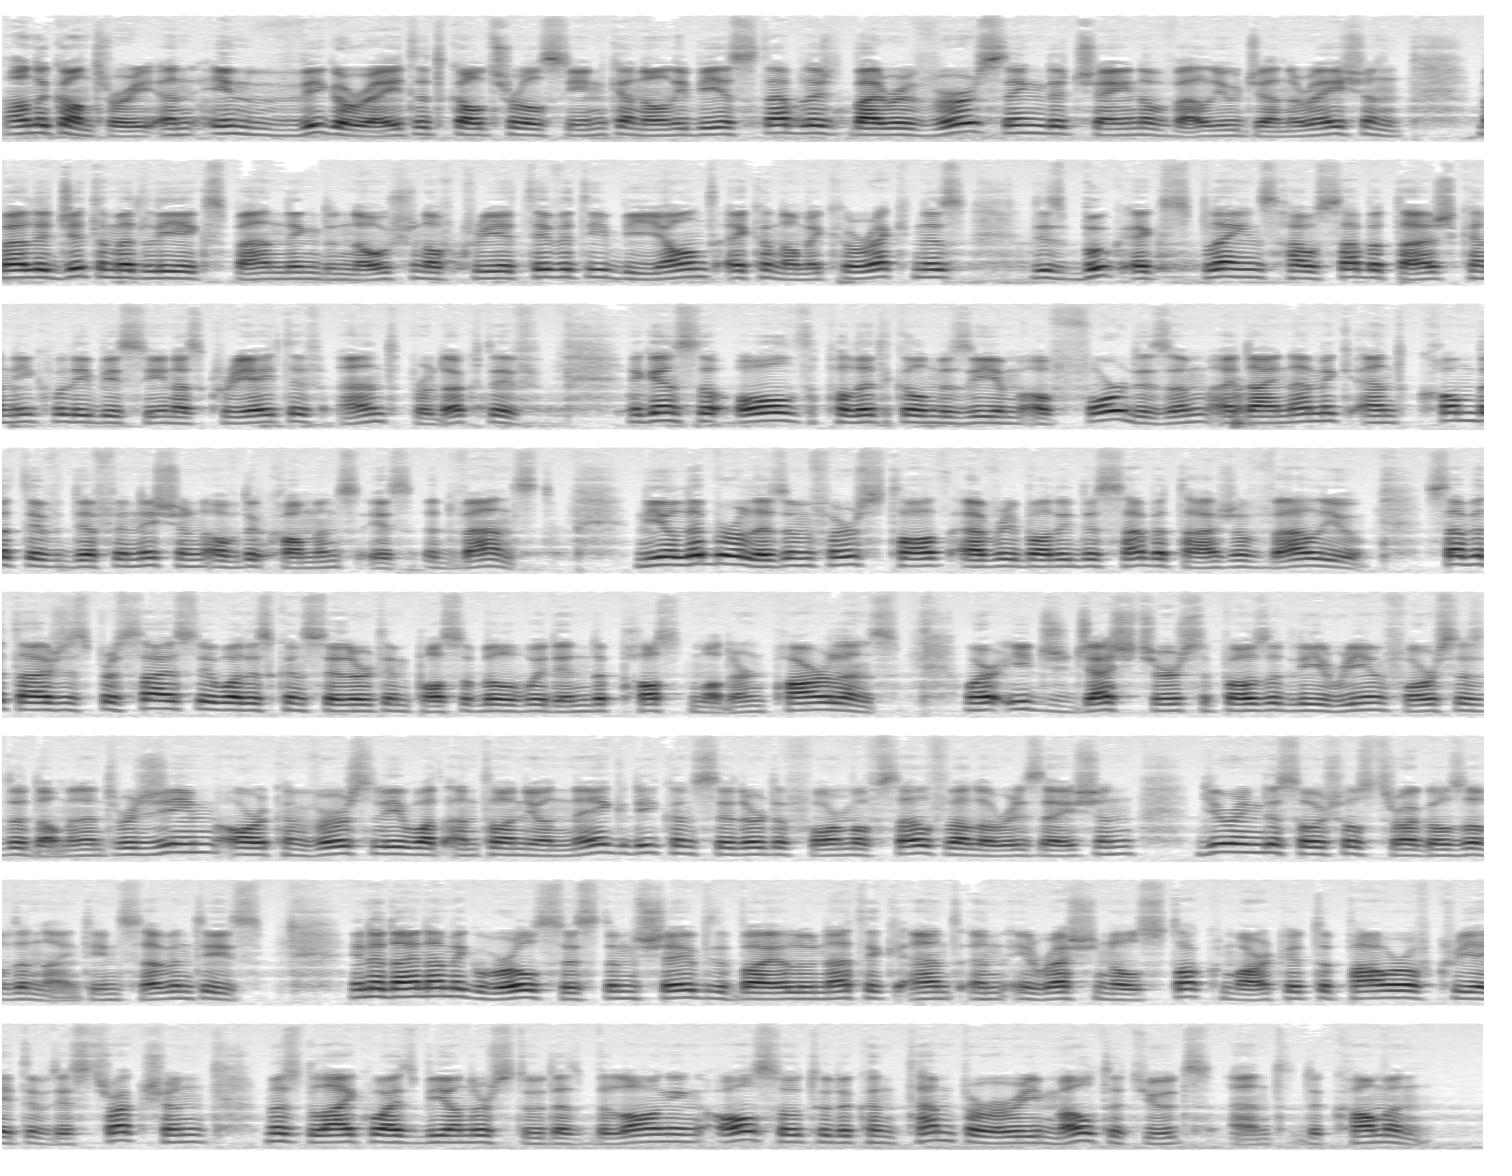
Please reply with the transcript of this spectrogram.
On the contrary, an invigorated cultural scene can only be established by reversing the chain of value generation, by legitimately expanding the notion of creativity beyond economic correctness. This book explains how sabotage can equally be seen as creative and productive. Against the old political museum of Fordism, a dynamic and combative definition of the commons is advanced. Neoliberalism first taught everybody the sabotage of value. Sabotage is precisely what is considered impossible within the postmodern parlance, where each gesture supposedly reinforces the dominant regime, or conversely, what Antonio Negri considered a form of self valorization during the social struggles of the 1970s. In a dynamic world system shaped by a lunatic and an irrational stock market, the power of creative destruction must likewise be understood as belonging also to the contemporary multitudes and the common.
